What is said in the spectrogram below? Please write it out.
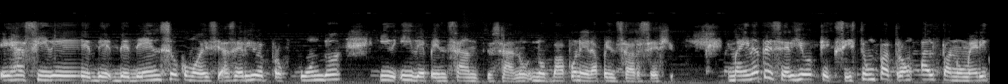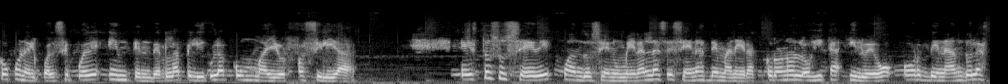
es así de de, denso, como decía Sergio, de profundo y, de pensante, o sea, nos va a poner a pensar Sergio. Imagínate, Sergio, que existe un patrón alfanumérico con el cual se puede entender la película con mayor facilidad. Esto sucede cuando se enumeran las escenas de manera cronológica y luego ordenándolas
